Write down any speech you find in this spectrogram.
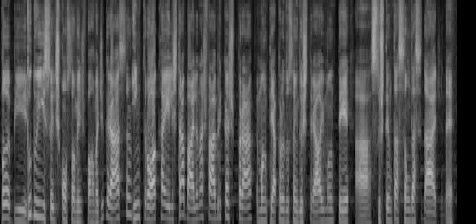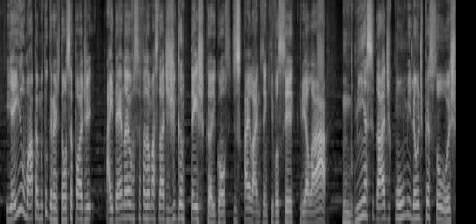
pub, tudo isso eles consomem de forma de graça. E em troca, eles trabalham nas fábricas para manter a produção industrial e manter a sustentação da cidade, né? E aí o mapa é muito grande, então você pode a ideia não é você fazer uma cidade gigantesca, igual o Skylines, em que você cria lá minha cidade com um milhão de pessoas,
